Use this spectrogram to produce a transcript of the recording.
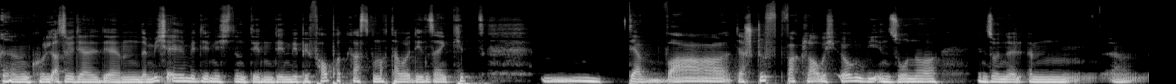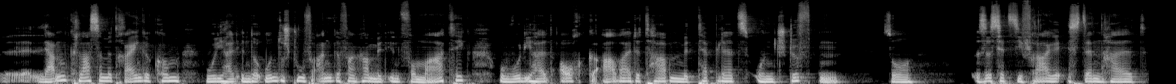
ein Kollege, also der, der, der Michael, mit dem ich den, den WPV-Podcast gemacht habe, den sein Kit, der war, der Stift war, glaube ich, irgendwie in so einer in so eine ähm, äh, Lernklasse mit reingekommen, wo die halt in der Unterstufe angefangen haben mit Informatik und wo die halt auch gearbeitet haben mit Tablets und Stiften. So, es ist jetzt die Frage, ist denn halt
